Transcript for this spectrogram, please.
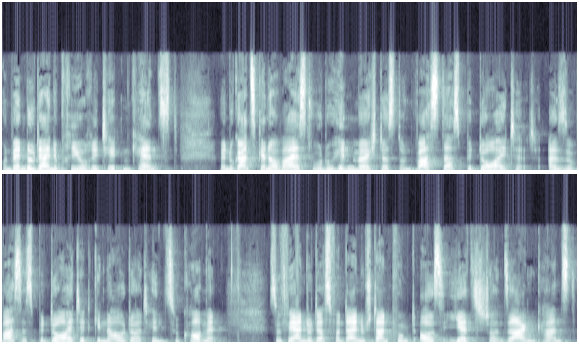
Und wenn du deine Prioritäten kennst, wenn du ganz genau weißt, wo du hin möchtest und was das bedeutet, also was es bedeutet, genau dorthin zu kommen, sofern du das von deinem Standpunkt aus jetzt schon sagen kannst,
